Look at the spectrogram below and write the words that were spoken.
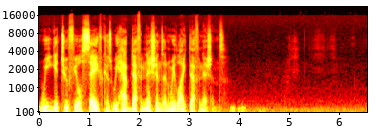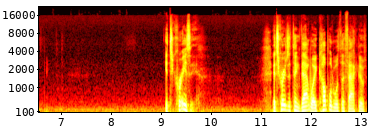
we get to feel safe because we have definitions and we like definitions. It's crazy. It's crazy to think that way, coupled with the fact of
